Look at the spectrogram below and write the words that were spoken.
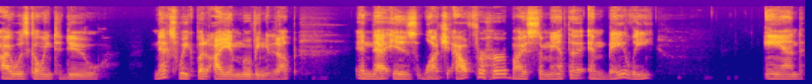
I was going to do next week, but I am moving it up. And that is Watch Out for Her by Samantha M. Bailey. And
